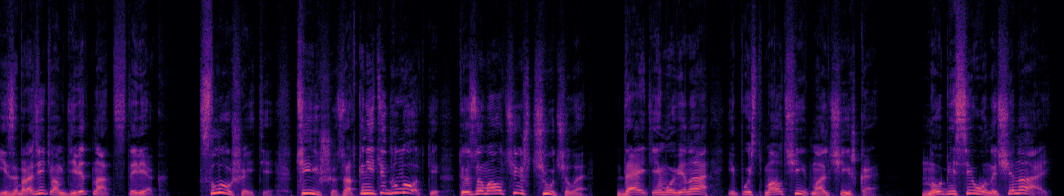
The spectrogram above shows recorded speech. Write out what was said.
Изобразить вам девятнадцатый век. Слушайте, тише, заткните глотки, ты замолчишь, чучело. Дайте ему вина, и пусть молчит мальчишка. Ну, Бесиу, начинай!»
